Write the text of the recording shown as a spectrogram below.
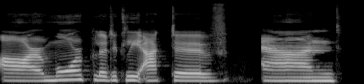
are more politically active and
